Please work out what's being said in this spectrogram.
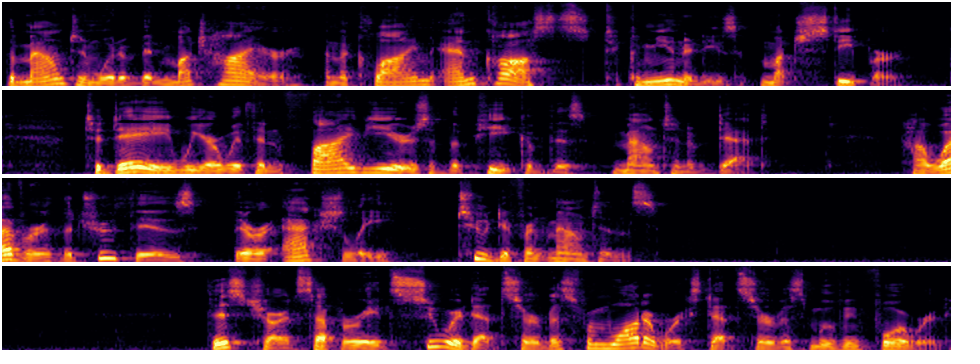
the mountain would have been much higher and the climb and costs to communities much steeper. Today, we are within five years of the peak of this mountain of debt. However, the truth is, there are actually two different mountains. This chart separates sewer debt service from waterworks debt service moving forward.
